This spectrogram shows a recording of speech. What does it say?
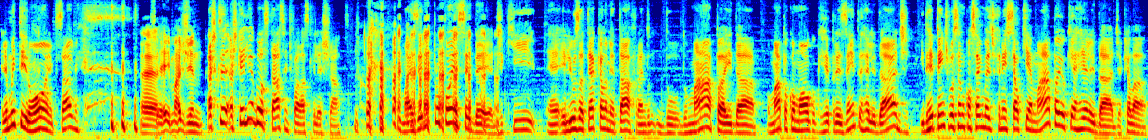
Ele é muito irônico, sabe? É. Você imagina. Acho que, acho que ele ia gostar se a gente falasse que ele é chato. Mas ele propõe essa ideia de que é, ele usa até aquela metáfora né, do, do, do, mapa e da. O mapa como algo que representa a realidade, e de repente você não consegue mais diferenciar o que é mapa e o que é realidade. Aquela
